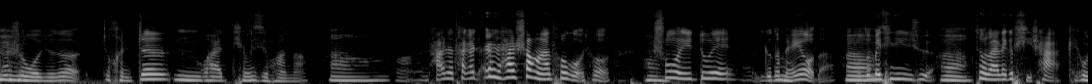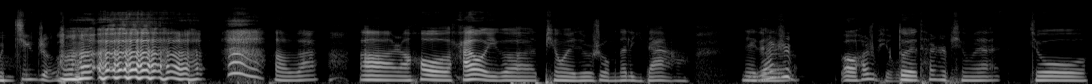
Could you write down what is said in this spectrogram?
但是嗯我觉得就很真，嗯我还挺喜欢的啊，啊。他这他而且他上来脱口秀嗯说了一堆有的嗯没有的，我都没嗯听进去，嗯，最后来了一个劈叉，给我嗯惊着了。好吧啊，然后还有一个评委就是我们的李诞啊，那个是哦，他是评委，对，他是评委，就，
